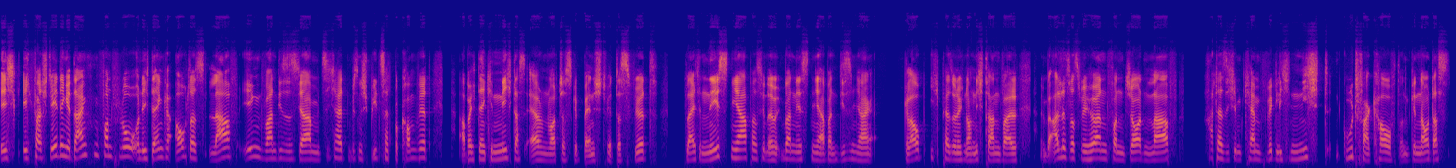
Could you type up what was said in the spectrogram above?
ich, ich verstehe den Gedanken von Flo und ich denke auch, dass Love irgendwann dieses Jahr mit Sicherheit ein bisschen Spielzeit bekommen wird. Aber ich denke nicht, dass Aaron Rodgers gebencht wird. Das wird vielleicht im nächsten Jahr passieren oder im übernächsten Jahr, aber in diesem Jahr glaube ich persönlich noch nicht dran, weil über alles, was wir hören von Jordan Love, hat er sich im Camp wirklich nicht gut verkauft. Und genau das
